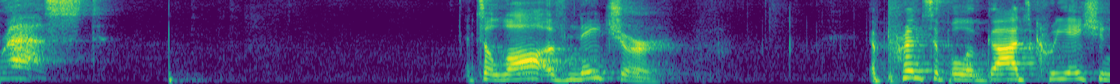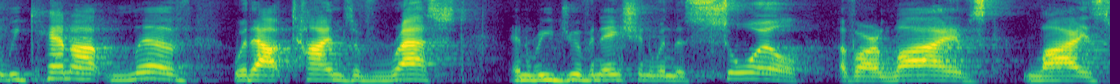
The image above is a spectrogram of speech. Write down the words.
rest. It's a law of nature, a principle of God's creation. We cannot live without times of rest and rejuvenation when the soil of our lives lies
